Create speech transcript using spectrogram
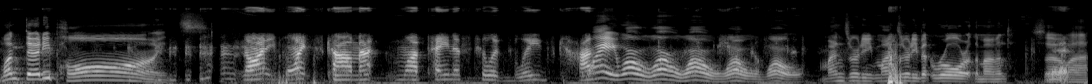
One thirty points. 90 points, Carl, Matt. My penis till it bleeds, cunt. Wait, whoa, whoa, whoa, whoa, whoa. Mine's already, mine's already a bit raw at the moment. So, Yeah. uh,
